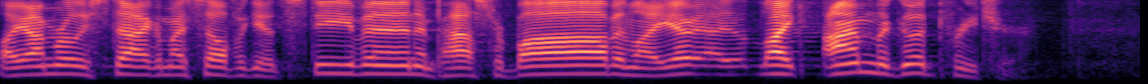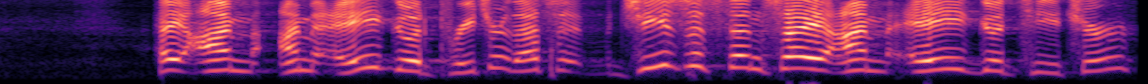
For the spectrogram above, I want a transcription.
Like, I'm really stacking myself against Stephen and Pastor Bob, and like, like I'm the good preacher. Hey, I'm, I'm a good preacher. That's it. Jesus doesn't say I'm a good teacher.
